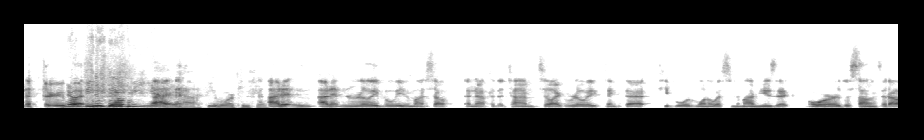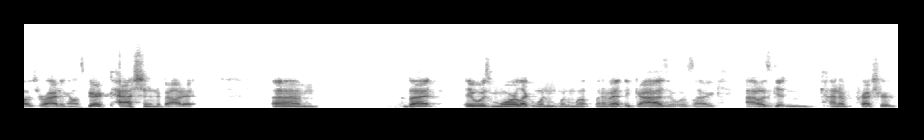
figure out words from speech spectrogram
Yeah. the three, There'll be, there'll be, yeah, I- yeah, a few more people. I didn't I didn't really believe in myself enough at the time to like really think that people would want to listen to my music or the songs that I was writing. I was very passionate about it. Um but it was more like when when when I met the guys, it was like I was getting kind of pressured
